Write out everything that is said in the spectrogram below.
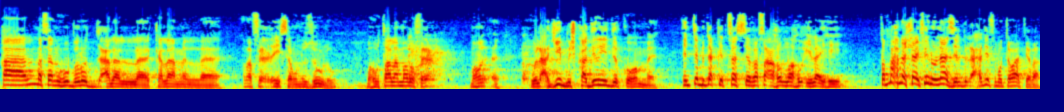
قال مثلا وهو برد على الكلام رفع عيسى ونزوله ما هو طالما رفع ما هو والعجيب مش قادرين يدركوا هم. أنت بدك تفسر رفعه الله إليه. طب ما إحنا شايفينه نازل بالأحاديث المتواتره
